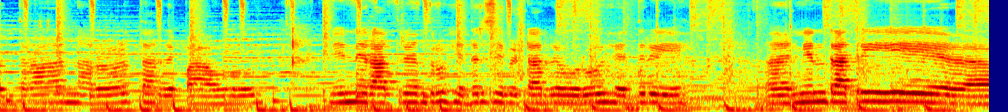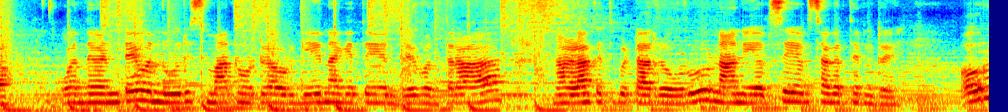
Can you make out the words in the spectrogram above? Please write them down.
ಒಂಥರ ನರಳ್ತಾರ್ರಿಪ್ಪ ಅವರು. ನಿನ್ನೆ ರಾತ್ರಿ ಅಂದ್ರು ಹೆದರ್ಸಿ ಬಿಟ್ಟಾರ್ರಿ ಅವರು. ಹೆದರಿ ನಿನ್ನೆ ರಾತ್ರಿ ಒಂದು ಗಂಟೆ ಒಂದು ಊರಿ ಸುಮಾರು ನೋಡ್ರಿ, ಅವ್ರಿಗೆ ಏನಾಗೈತೆ ಏನ್ರಿ ಒಂಥರ ನಳ್ಳಾಕತ್ತಿ ಬಿಟ್ಟಾರ್ರಿ ಅವರು. ನಾನು ಎಬ್ಸೆ ಎಬ್ಸಾಗತ್ತೇನೆ ರೀ ಅವರು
